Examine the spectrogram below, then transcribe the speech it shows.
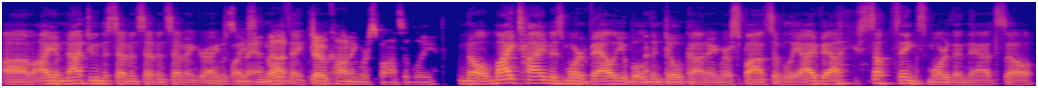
Um, I am not doing the seven seven seven grind Was, twice. man, no, not thank you. Dokoning responsibly. No, my time is more valuable than dokoning responsibly. I value some things more than that. So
